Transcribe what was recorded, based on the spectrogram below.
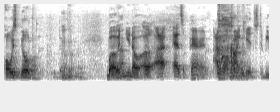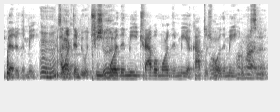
always build on it. Well, Yeah. and you know, uh, I, as a parent, I want my kids to be better than me. Mm-hmm. I want them to achieve Should. more than me, travel more than me, accomplish more than me. Hundred percent.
